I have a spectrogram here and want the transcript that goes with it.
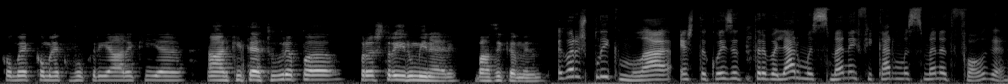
como é, como é que vou criar aqui a, a arquitetura para, para extrair o minério, basicamente. Agora explique-me lá esta coisa de trabalhar uma semana e ficar uma semana de folga.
